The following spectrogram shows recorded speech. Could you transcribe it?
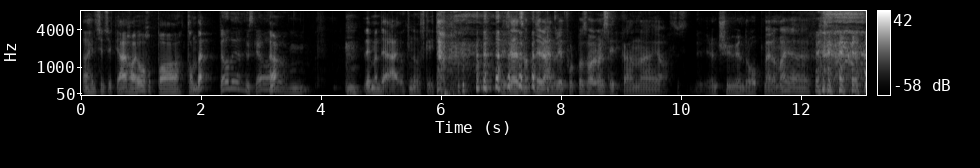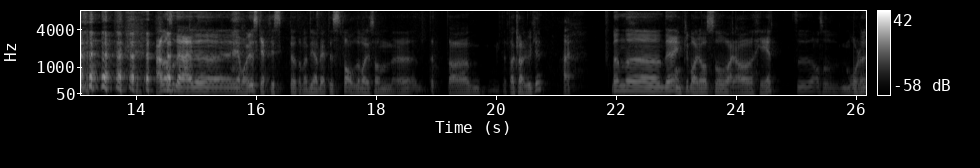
det er helt sinnssykt. Jeg har jo hoppa tandem, ja, det husker jeg. Ja. Da. Mm. det, men det er jo ikke noe å skryte av. Hvis jeg sånn, regner litt fort på, så har du vel ca. Ja, rundt 700 hopp mer enn meg. Nei, men altså det er, eh, jeg var jo skeptisk til dette med diabetes, for alle var liksom eh, Dette, dette klarer du ikke. Nei. Men eh, det er egentlig bare å være helt altså Måle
